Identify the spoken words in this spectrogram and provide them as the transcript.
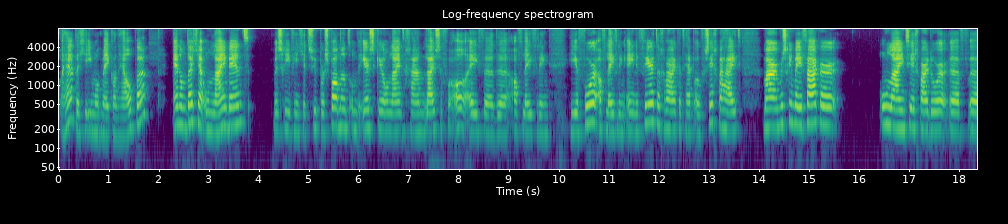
hè, dat je iemand mee kan helpen. En omdat jij online bent, misschien vind je het super spannend om de eerste keer online te gaan. Luister vooral even de aflevering hiervoor, aflevering 41, waar ik het heb over zichtbaarheid. Maar misschien ben je vaker online zichtbaar door uh,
